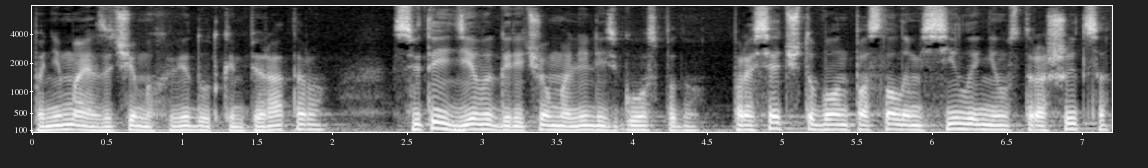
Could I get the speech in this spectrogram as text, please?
Понимая, зачем их ведут к императору, Святые девы горячо молились Господу, просять, чтобы Он послал им силы не устрашиться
